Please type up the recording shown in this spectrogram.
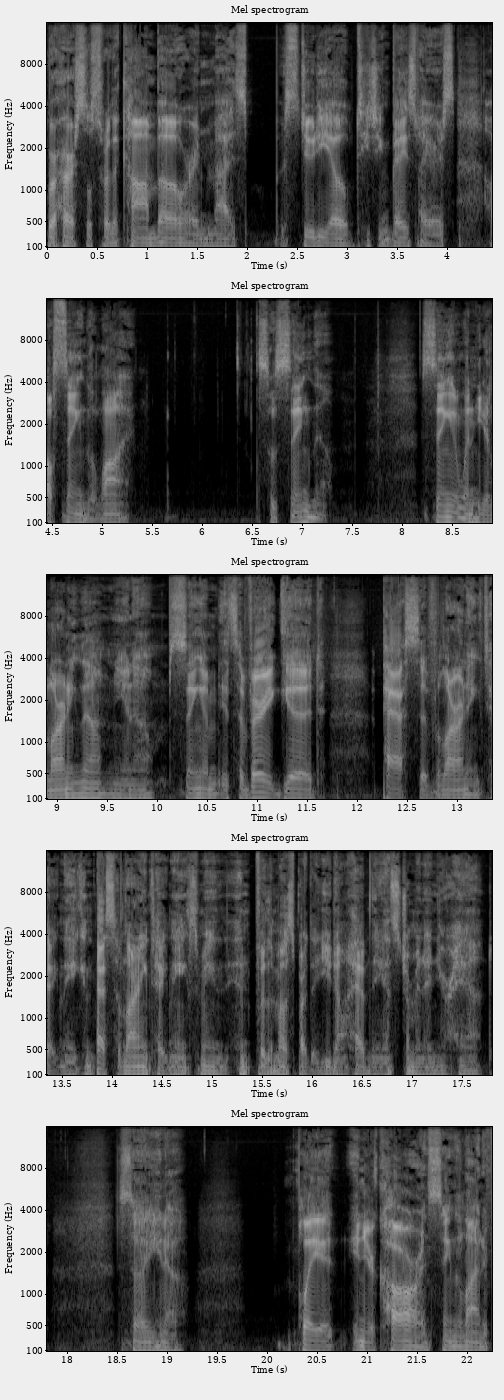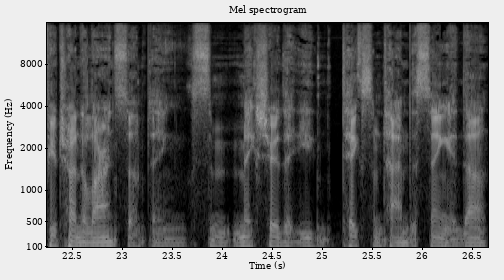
rehearsals for the combo or in my studio teaching bass players, I'll sing the line. So sing them. Sing it when you're learning them, you know, sing them. It's a very good passive learning technique. And passive learning techniques mean, for the most part, that you don't have the instrument in your hand. So, you know, play it in your car and sing the line. If you're trying to learn something, make sure that you take some time to sing it. Don't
